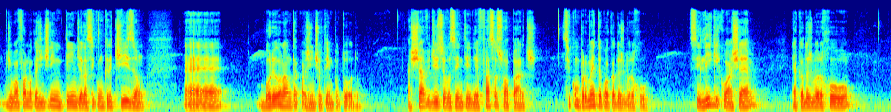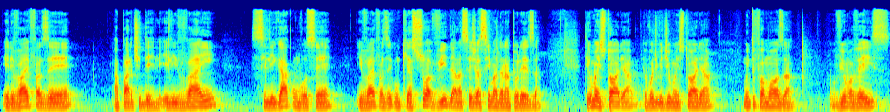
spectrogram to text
de uma forma que a gente nem entende, elas se concretizam. É, Boreolam está com a gente o tempo todo. A chave disso é você entender, faça a sua parte. Se comprometa com a Kadosh Baruch Hu. Se ligue com Hashem e a Kadosh Baruch Hu, ele vai fazer a parte dele. Ele vai se ligar com você e vai fazer com que a sua vida ela seja acima da natureza. Tem uma história, eu vou dividir uma história muito famosa eu vi uma vez,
